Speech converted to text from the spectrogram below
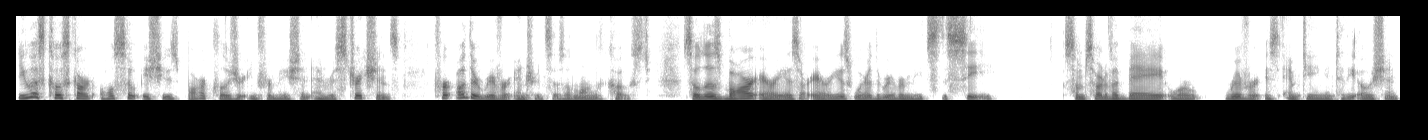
The U.S. Coast Guard also issues bar closure information and restrictions for other river entrances along the coast. So, those bar areas are areas where the river meets the sea. Some sort of a bay or river is emptying into the ocean.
